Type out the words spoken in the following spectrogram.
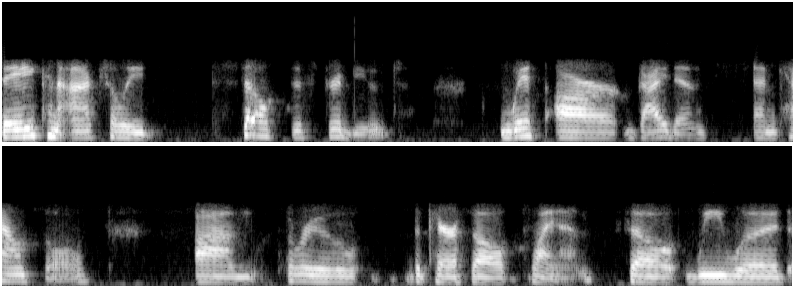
they can actually self distribute with our guidance and counsel um, through the carousel plan. So we would,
